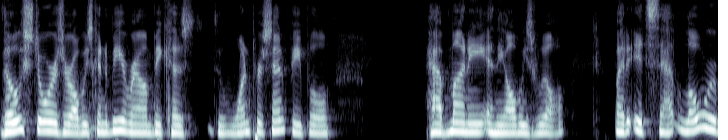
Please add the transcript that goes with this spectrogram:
those stores are always going to be around because the 1% people have money and they always will. But it's that lower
